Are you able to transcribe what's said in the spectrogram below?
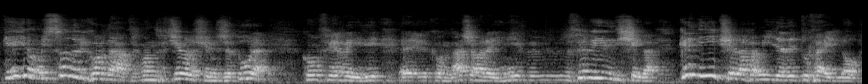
che io mi sono ricordata quando facevo la sceneggiatura con Ferreri, eh, con Dacia Marini, Ferreri diceva che dice la famiglia del Tufello?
